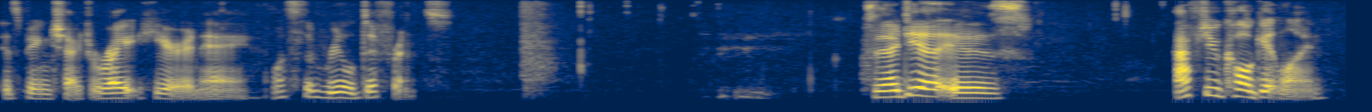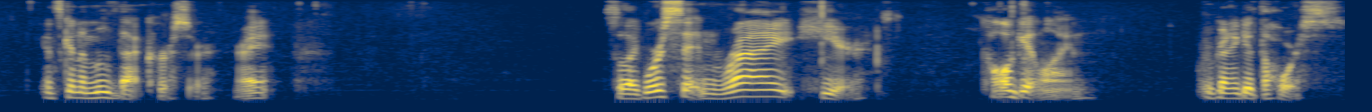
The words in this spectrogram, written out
it's being checked right here in A? What's the real difference? So the idea is after you call getLine, it's going to move that cursor, right? So like we're sitting right here. Call getLine. We're going to get the horse,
